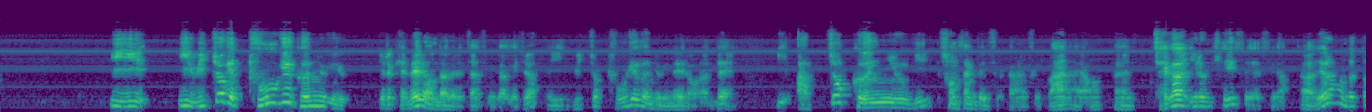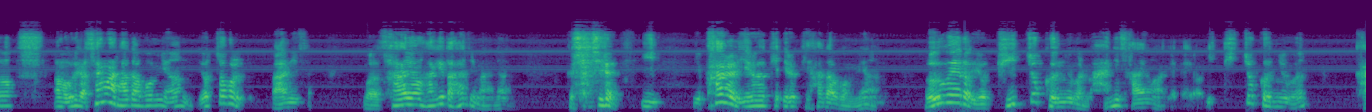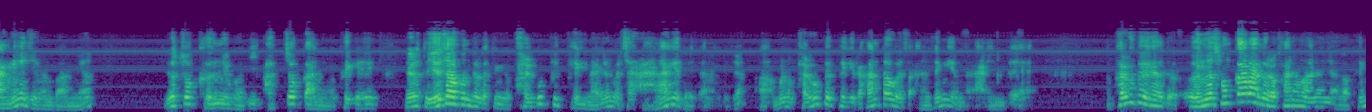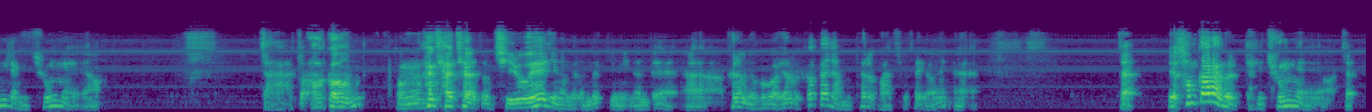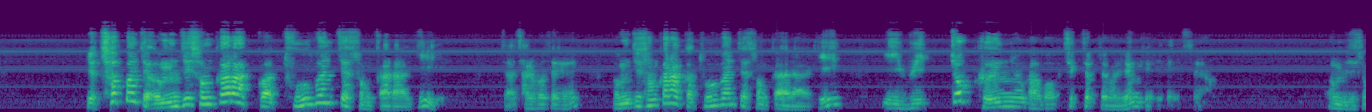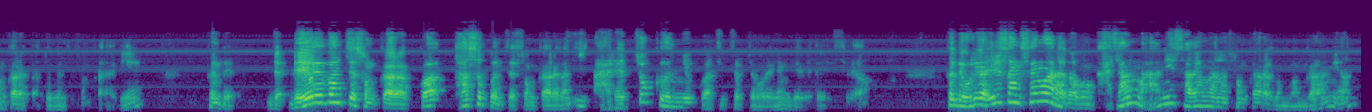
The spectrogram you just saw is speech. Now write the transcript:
이, 이 위쪽에 두 개 근육이 이렇게 내려온다 그랬지 않습니까? 그죠? 이 위쪽 두 개 근육이 내려오는데 이 앞쪽 근육이 손상되어 있을 가능성이 많아요. 예, 제가 이런 케이스였어요. 아, 여러분들도 아마 우리가 생활하다 보면 이쪽을 많이 뭐 사용하기도 하지만은 그 사실은 이, 이 팔을 이렇게 이렇게 하다 보면 의외로 이 뒤쪽 근육을 많이 사용하게 돼요. 이 뒤쪽 근육은 강해지는 반면 이쪽 근육은 이 앞쪽 근육은 그게 예를 들어 여자분들 같은 경우 팔굽혀펴기나 이런 걸 잘 안 하게 되잖아요. 그죠? 아, 물론 팔굽혀펴기를 한다고 해서 안 생기는 건 아닌데 팔굽혀펴기도 어느 손가락을 활용하느냐가 굉장히 중요해요. 자 조금 동영상 자체가 좀 지루해지는 그런 느낌이 있는데 아, 그럼요 그거 여러분 끝까지 한번 들어봐 주세요. 예. 자 손가락을 되게 중요해요. 자, 첫 번째 엄지손가락과 두 번째 손가락이 자 잘 보세요. 엄지손가락과 두 번째 손가락이 이 위쪽 근육하고 직접적으로 연결이 되어 있어요. 엄지손가락과 두 번째 손가락이. 근데 이제 네 번째 손가락과 다섯 번째 손가락은 이 아래쪽 근육과 직접적으로 연결이 되어 있어요. 근데 우리가 일상생활 하다 보면 가장 많이 사용하는 손가락은 뭔가 하면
